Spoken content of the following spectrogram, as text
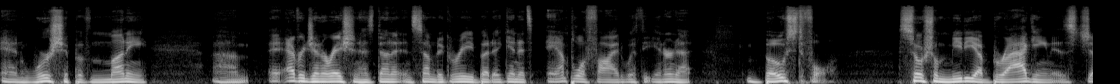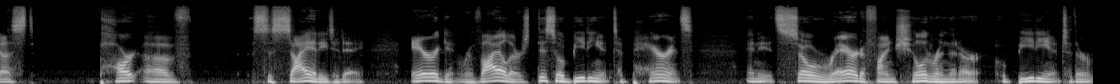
and worship of money. Um, every generation has done it in some degree but again it's amplified with the internet. Boastful. Social media bragging is just part of society today arrogant revilers disobedient to parents and it's so rare to find children that are obedient to their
